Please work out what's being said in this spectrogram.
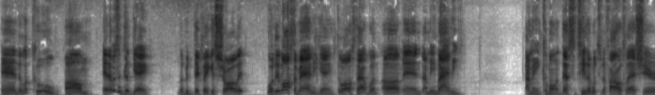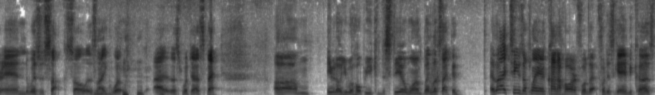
and they look cool. Um, and it was a good game. They played against Charlotte. Well, they lost the Miami game. They lost that one. Um, and I mean, Miami. I mean, come on, that's the team that went to the finals last year, and the Wizards suck. So it's like what I, that's what I expect. Um, even though you would hope you could steal one, but it looks like the a lot of teams are playing kind of hard for that for this game because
